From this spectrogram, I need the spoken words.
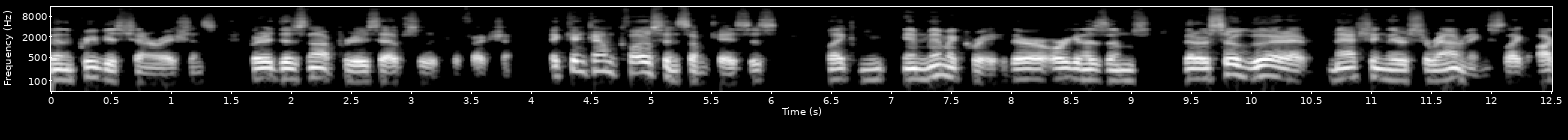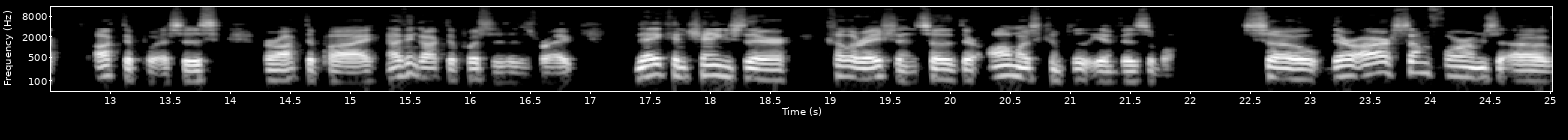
than the previous generations, but it does not produce absolute perfection. It can come close in some cases, like in mimicry. There are organisms that are so good at matching their surroundings, like oct- octopuses or octopi. I think octopuses is right. They can change their coloration so that they're almost completely invisible. So there are some forms of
